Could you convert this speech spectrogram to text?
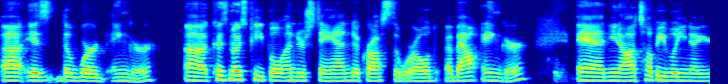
uh, is the word anger because most people understand across the world about anger. And, you know, I'll tell people, you know,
